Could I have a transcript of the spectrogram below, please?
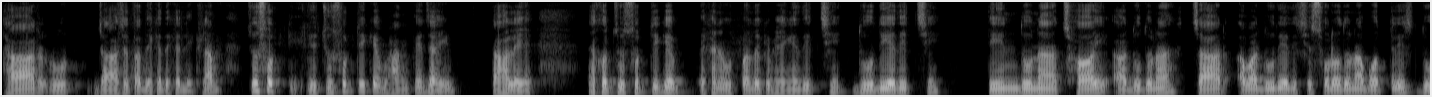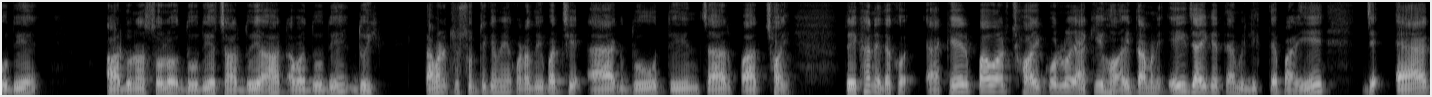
থার রুট যা আছে তা দেখে দেখে লিখলাম। চৌষট্টি, যদি চৌষট্টিকে ভাঙতে যাই, তাহলে দেখো চৌষট্টিকে এখানে উৎপাদকে ভেঙে দিচ্ছি, দু দিয়ে দিচ্ছি, তিন দুনা ছয় আর দু দুনা চার, আবার দু দিয়ে দিচ্ছি ষোলো দুনা বত্রিশ, দু দিয়ে আট দুনা ষোলো, দু দিয়ে চার দুই আট, আবার দু দিয়ে দুই। তার মানে চৌষট্টিকে ভেঙে কটা দুই পাচ্ছি? এক, দু, তিন, চার, পাঁচ, ছয়। তো এখানে দেখো একের পাওয়ার ছয় করলেও একই হয়, তার মানে এই জায়গাতে আমি লিখতে পারি যে এক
